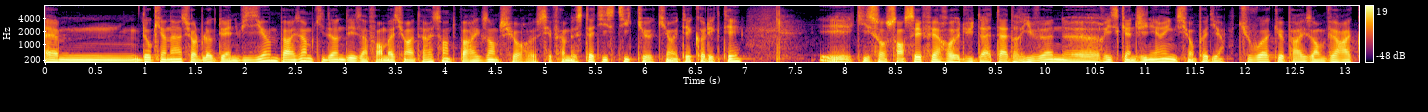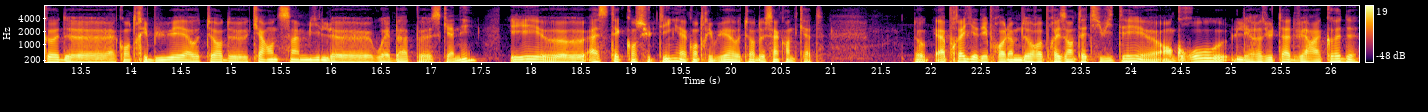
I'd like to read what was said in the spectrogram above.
Euh, donc il y en a un sur le blog de Envisium, par exemple, qui donne des informations intéressantes, par exemple sur euh, ces fameuses statistiques euh, qui ont été collectées et qui sont censées faire du data-driven risk engineering, si on peut dire. Tu vois que par exemple Veracode a contribué à hauteur de 45 000 web apps scannés et Aztec Consulting a contribué à hauteur de 54. Donc après, il y a des problèmes de représentativité. En gros, les résultats de Veracode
